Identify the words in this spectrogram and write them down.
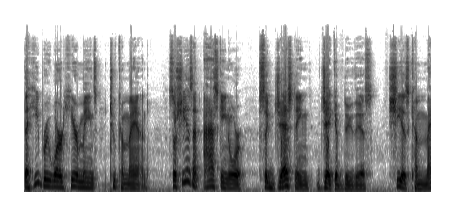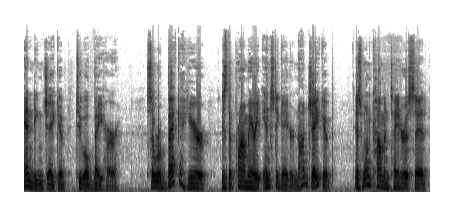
The Hebrew word here means to command. So she isn't asking or suggesting Jacob do this. She is commanding Jacob to obey her. So Rebecca here is the primary instigator, not Jacob. As one commentator has said,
